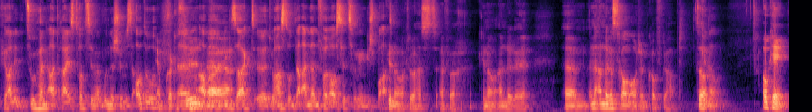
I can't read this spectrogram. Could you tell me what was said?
für alle, die zuhören, A3 ist trotzdem ein wunderschönes Auto. Ja, um Gottes ähm, Willen. Ähm, aber ja, wie gesagt, äh, du hast unter anderen Voraussetzungen gespart. Genau, du hast einfach genau andere, ähm, ein anderes Traumauto im Kopf gehabt. So. Genau. Okay.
